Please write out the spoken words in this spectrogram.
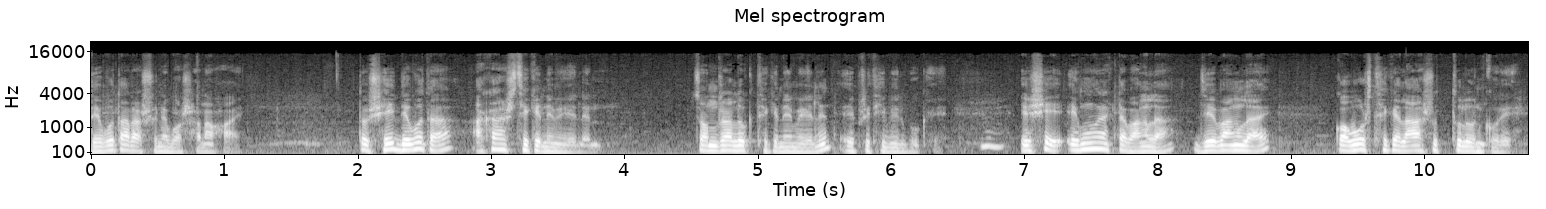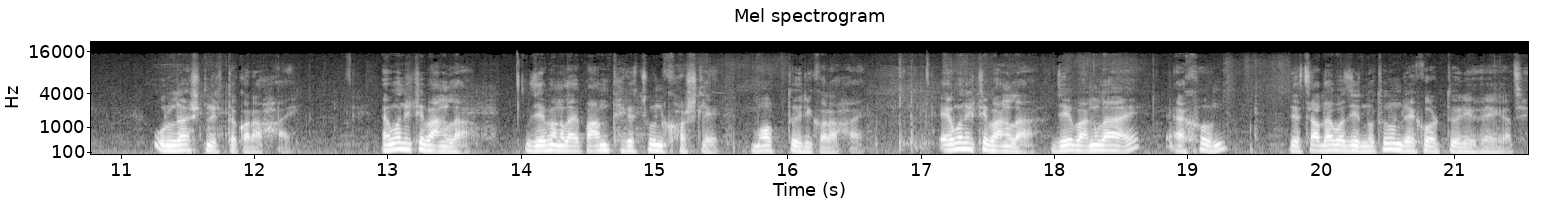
দেবতার আসনে বসানো হয়, তো সেই দেবতা আকাশ থেকে নেমে এলেন, চন্দ্রালোক থেকে নেমে এলেন এই পৃথিবীর বুকে। এসে এমন একটা বাংলা, যে বাংলায় কবর থেকে লাশ উত্তোলন করে উল্লাস নৃত্য করা হয়। এমন একটি বাংলা, যে বাংলায় পান থেকে চুন খসলে মপ তৈরি করা হয়। এমন একটি বাংলা যে বাংলায় এখন যে চাঁদাবাজির নতুন রেকর্ড তৈরি হয়ে গেছে।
